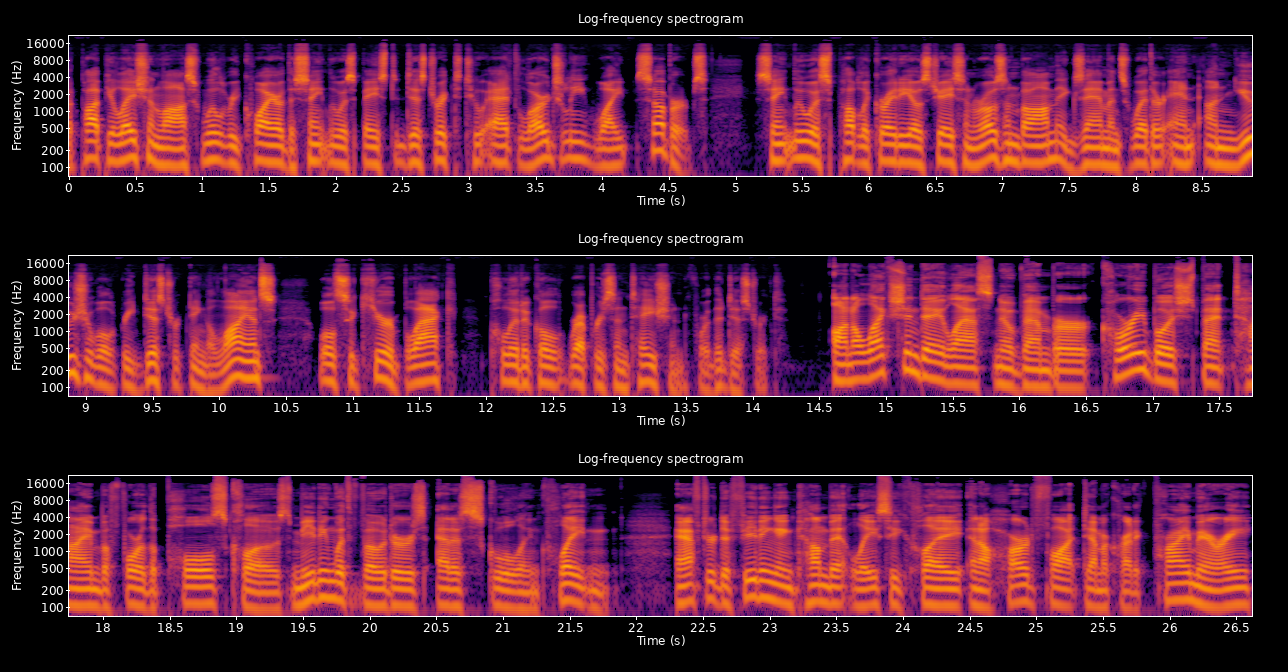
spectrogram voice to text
but population loss will require the St. Louis based district to add largely white suburbs. St. Louis Public Radio's Jason Rosenbaum examines whether an unusual redistricting alliance will secure black political representation for the district. On election day last November, Cori Bush spent time before the polls closed meeting with voters at a school in Clayton. After defeating incumbent Lacy Clay in a hard fought Democratic primary,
